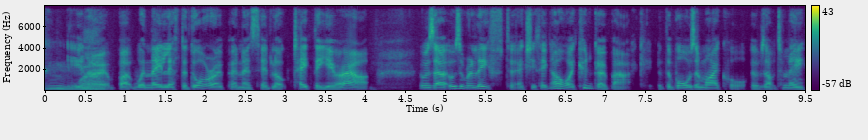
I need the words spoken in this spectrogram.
Mm, you wow. know. But when they left the door open and said, "Look, take the year out," it was a it was a relief to actually think, "Oh, I could go back." The ball was in my court; it was up to me.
